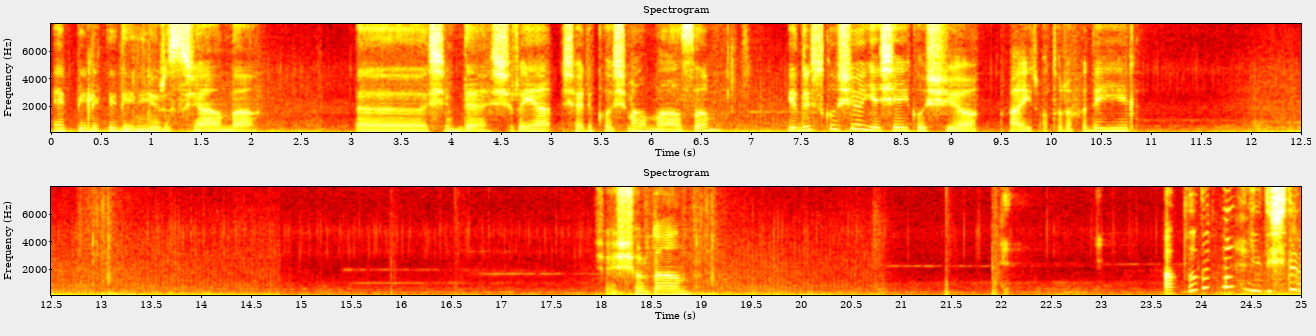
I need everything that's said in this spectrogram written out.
Hep birlikte deniyoruz şu anda. Ee, şimdi şuraya şöyle koşmam lazım. Ya düz koşuyor ya şey koşuyor. Hayır o tarafa değil. Şöyle şuradan. Atladık mı? Yetiştim.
